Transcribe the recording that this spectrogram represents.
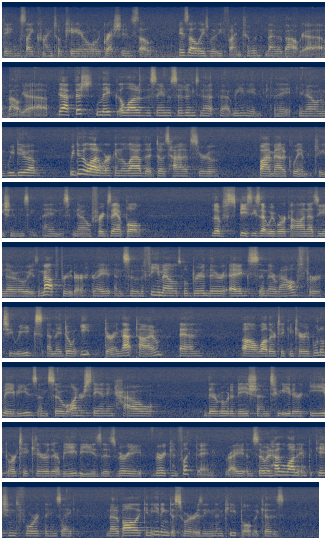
things like parental care or aggression. So it's always really fun to learn about yeah, about yeah, yeah. Fish make a lot of the same decisions that that we need to make. You know, and we do have we do a lot of work in the lab that does have sort of biomedical implications and things. You know, for example the species that we work on, as you know, is a mouth brooder, right? And so the females will brood their eggs in their mouth for two weeks, and they don't eat during that time, and uh, while they're taking care of little babies. And so understanding how their motivation to either eat or take care of their babies is very, very conflicting, right? And so it has a lot of implications for things like metabolic and eating disorders, even in people, because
